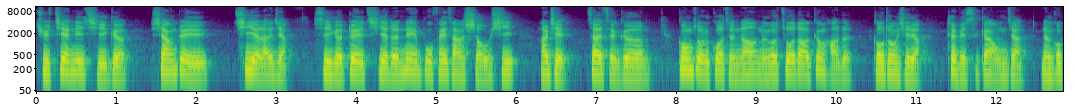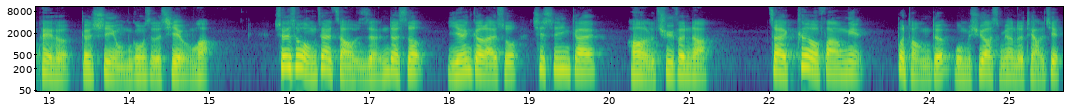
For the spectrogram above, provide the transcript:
去建立起一个相对于企业来讲是一个对企业的内部非常熟悉，而且在整个工作的过程当中能够做到更好的沟通协调，特别是刚才我们讲能够配合跟适应我们公司的企业文化。所以说我们在找人的时候。严格来说，其实应该好好的区分它，在各方面不同的，我们需要什么样的条件，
